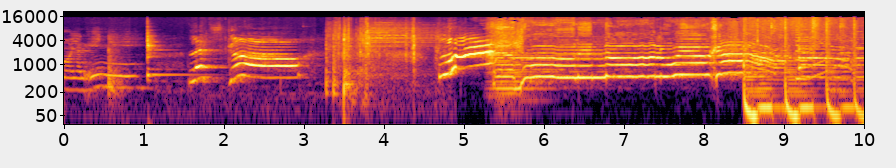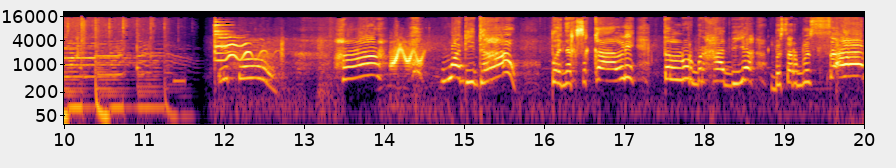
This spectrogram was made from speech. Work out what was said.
mau yang ini. Let's go. Itu. Hah? Wadidaw, banyak sekali telur berhadiah besar-besar.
